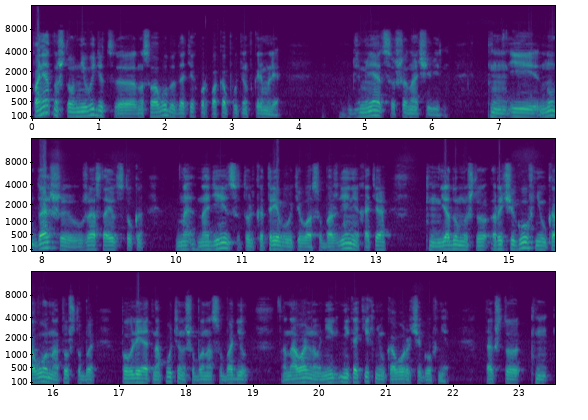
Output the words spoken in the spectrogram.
Понятно, что он не выйдет на свободу до тех пор, пока Путин в Кремле. Для меня это совершенно очевидно. И ну, дальше уже остается только надеяться, только требовать его освобождения. Хотя я думаю, что рычагов ни у кого на то, чтобы повлиять на Путина, чтобы он освободил Навального, ни, никаких ни у кого рычагов нет. Так что,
